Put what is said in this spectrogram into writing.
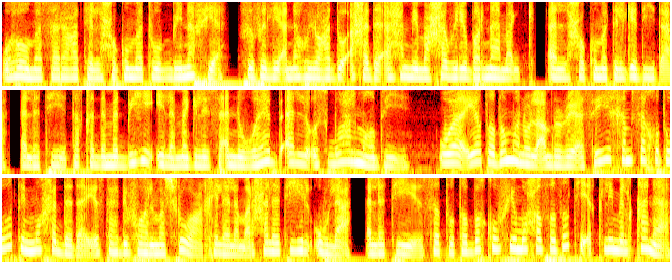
وهو ما سارعت الحكومة بنفيه في ظل أنه يعد أحد أهم محاور برنامج الحكومة الجديدة التي تقدمت به إلى مجلس النواب الأسبوع الماضي. ويتضمن الأمر الرئاسي خمس خطوات محددة يستهدفها المشروع خلال مرحلته الأولى التي ستطبق في محافظات إقليم القنا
